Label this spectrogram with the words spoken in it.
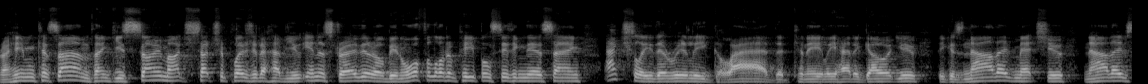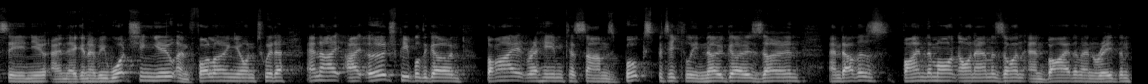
Raheem Kassam, thank you so much. Such a pleasure to have you in Australia. There'll be an awful lot of people sitting there saying, actually, they're really glad that Keneally had a go at you because now they've met you, now they've seen you, and they're going to be watching you and following you on Twitter. And I, I urge people to go and buy Raheem Kassam's books, particularly No Go Zone and others. Find them on, on Amazon and buy them and read them.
